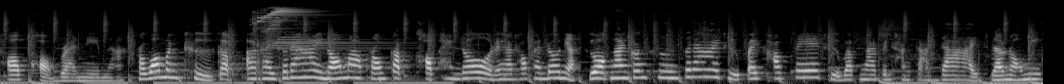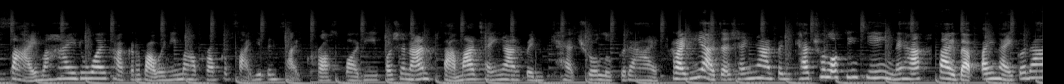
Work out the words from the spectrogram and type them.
ชอบของแบรนด์เนมนะ เพราะว่ามันถือกับอะไรก็ได้น้องมาพร้อมกับ Top Handle นะคะ Top Handle เนี่ยถือออกงานกลางคืนก็ได้ถือไปคาเฟ่ถือแบบงานเป็นทางการได้ แล้วน้องมีสายมาให้ด้วยค่ะ กระเป๋าใบนี้มาพร้อมกับสายที่เป็นสาย cross body เพราะฉะนั้นสามารถใช้งานเป็น casual look ก็ได้ ใครที่อยากจะใช้งานเป็น casual look จริง ๆ นะคะ ใส่แบบไปไหนก็ได้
